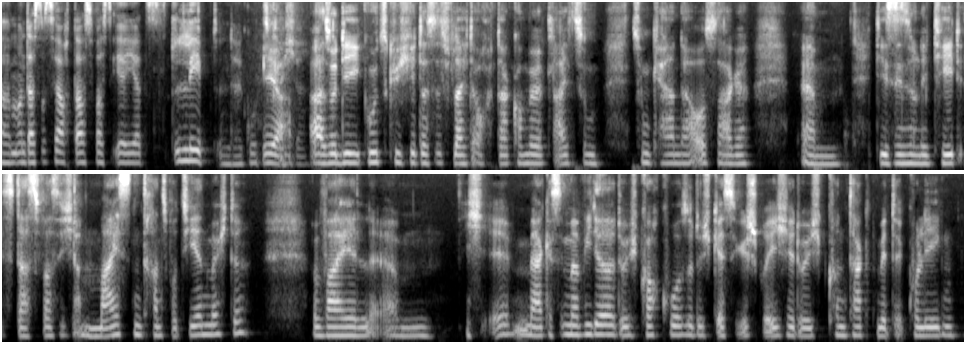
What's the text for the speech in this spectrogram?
ähm, und das ist ja auch das, was ihr jetzt lebt in der Gutsküche. Ja, also die Gutsküche, das ist vielleicht auch, da kommen wir gleich zum zum Kern der Aussage. Ähm, die Saisonalität ist das, was ich am meisten transportieren möchte, weil ähm, ich äh, merke es immer wieder durch Kochkurse, durch Gästegespräche, durch Kontakt mit Kollegen.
